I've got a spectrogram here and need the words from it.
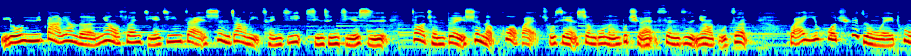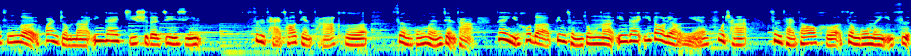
由于大量的尿酸结晶在肾脏里沉积，形成结石，造成对肾的破坏，出现肾功能不全，甚至尿毒症。怀疑或确诊为痛风的患者呢，应该及时的进行肾彩超检查和肾功能检查，在以后的病程中呢，应该一到两年复查。肾彩超和肾功能一次，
